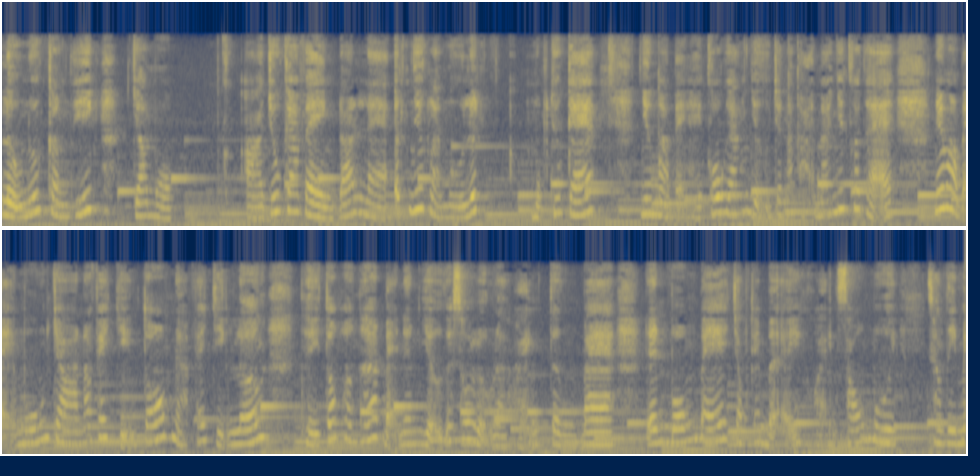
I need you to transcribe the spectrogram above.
Lượng nước cần thiết cho một à, chú cá vàng đó là ít nhất là 10 lít một chú cá. Nhưng mà bạn hãy cố gắng giữ cho nó thoải mái nhất có thể. Nếu mà bạn muốn cho nó phát triển tốt nè, phát triển lớn, thì tốt hơn hết bạn nên giữ cái số lượng là khoảng từng 3 đến 4 bé trong cái bể khoảng 60 cm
